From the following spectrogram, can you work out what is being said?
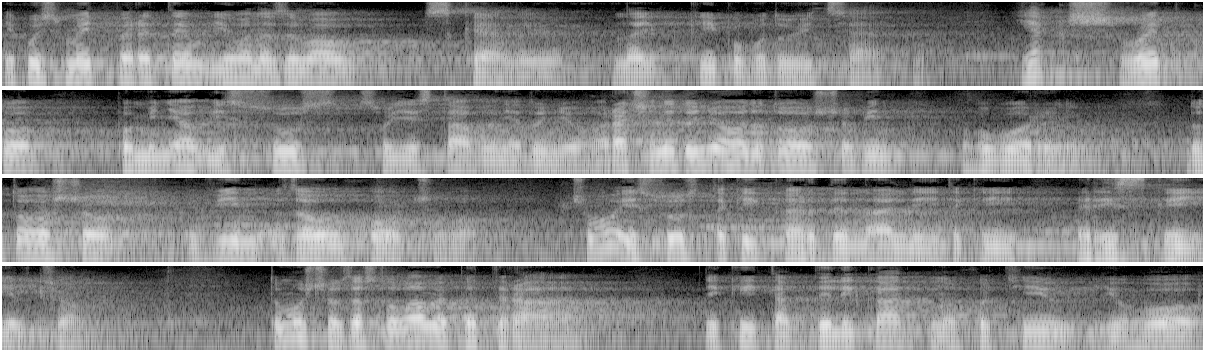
якусь мить перед тим його називав скелею, на якій побудують церкву. Як швидко поміняв Ісус своє ставлення до нього. Радше не до нього, а до того, що Він говорив, до того, що Він заохочував. Чому Ісус такий кардинальний і такий різкий є в цьому? Тому що, за словами Петра, який так делікатно хотів його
